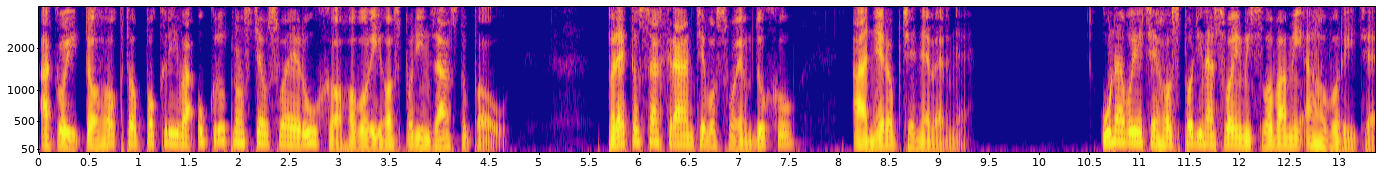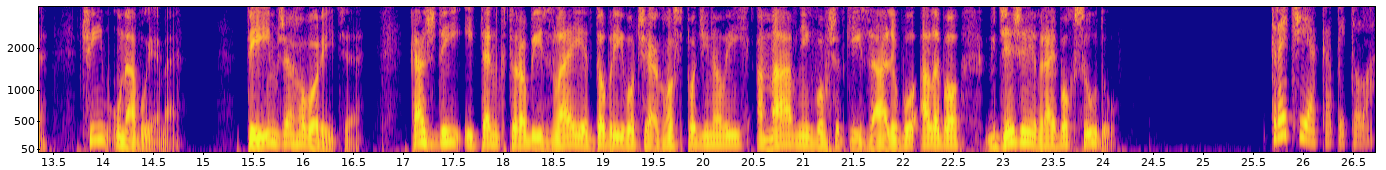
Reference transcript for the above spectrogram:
ako i toho, kto pokrýva ukrutnosťou svoje rúcho, hovorí hospodin zástupov. Preto sa chránte vo svojom duchu a nerobte neverne. Unavujete hospodina svojimi slovami a hovoríte, čím unavujeme? Tým, že hovoríte, každý i ten, kto robí zlé, je dobrý v očiach hospodinových a má v nich vo všetkých záľubu, alebo kdeže je vraj Boh súdu? Tretia kapitola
